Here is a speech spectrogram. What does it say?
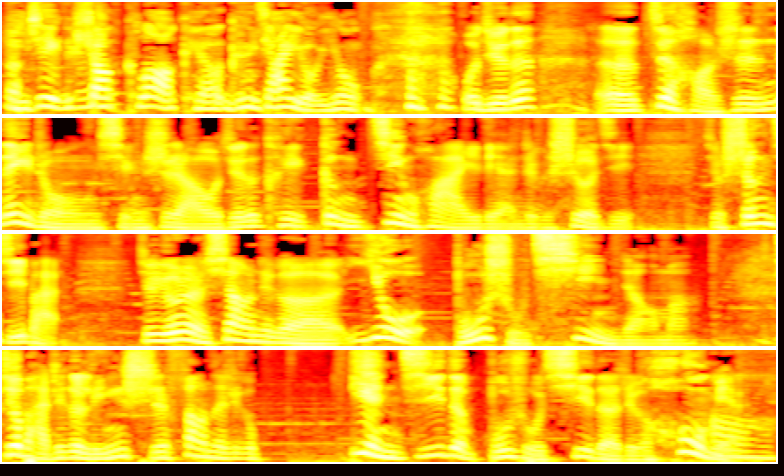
比这个 shock clock 要更加有用。我觉得，呃，最好是那种形式啊，我觉得可以更进化一点，这个设计就升级版，就有点像这个诱捕鼠器，你知道吗？就把这个零食放在这个电击的捕鼠器的这个后面，哦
